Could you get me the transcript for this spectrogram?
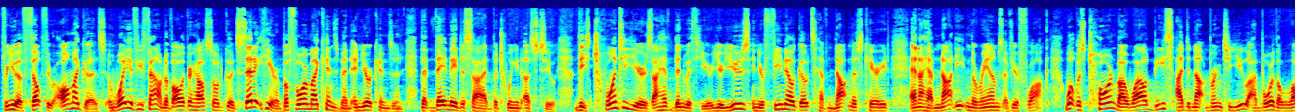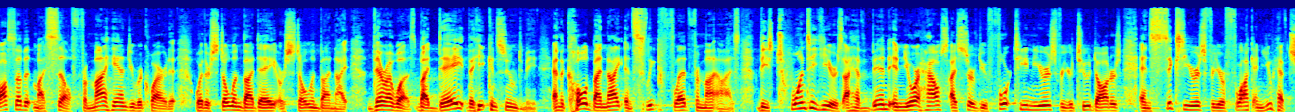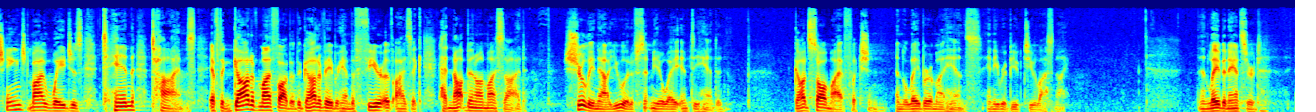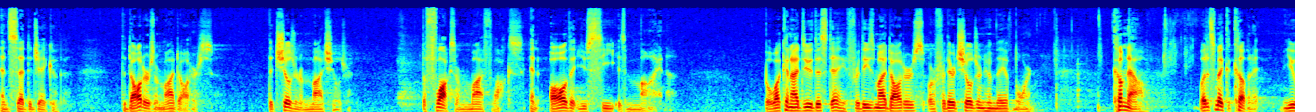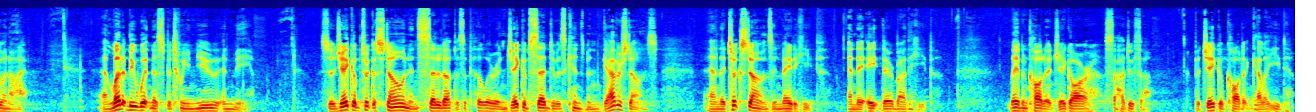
For you have felt through all my goods, and what have you found of all of your household goods? Set it here before my kinsmen and your kinsmen, that they may decide between us two. These 20 years I have been with you, your ewes and your female goats have not miscarried, and I have not eaten the rams of your flock. What was torn by wild beasts I did not bring to you. I bore the loss of it myself. From my hand you required it, whether stolen by day or stolen by night. There I was. By day the heat consumed me, and the cold by night, and sleep fled from my eyes. These 20 years I have been in your house. I served you 14 years for your two daughters and six years for your flock, and you have changed my wages 10 times. If the God of my father, the God of Abraham, the fear of Isaac, had not been on my side, surely now you would have sent me away empty handed. God saw my affliction and the labor of my hands, and he rebuked you last night. Then Laban answered and said to Jacob, the daughters are my daughters. The children are my children. The flocks are my flocks. And all that you see is mine. But what can I do this day for these my daughters or for their children whom they have borne? Come now, let us make a covenant, you and I, and let it be witness between you and me. So Jacob took a stone and set it up as a pillar, and Jacob said to his kinsmen, Gather stones. And they took stones and made a heap, and they ate there by the heap. Laban called it Jegar Sahadutha, but Jacob called it Galeed.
